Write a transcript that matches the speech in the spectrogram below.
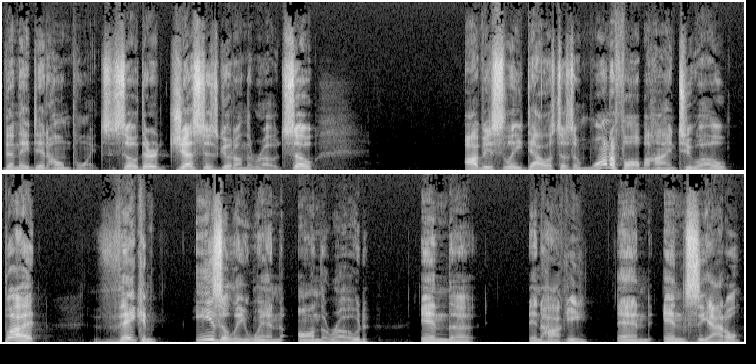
than they did home points. So they're just as good on the road. So obviously, Dallas doesn't want to fall behind 2 0, but they can easily win on the road in the in hockey and in Seattle.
